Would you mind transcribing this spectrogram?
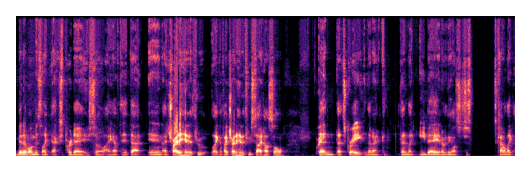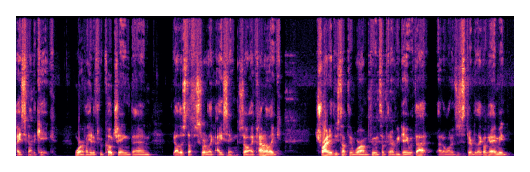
minimum is like X per day, so I have to hit that in. I try to hit it through like if I try to hit it through side hustle, Right. then that's great, and then I could then like eBay and everything else is just kind of like icing on the cake. Or if I hit it through coaching, then the other stuff is sort of like icing. So I kind of like try to do something where I'm doing something every day with that. I don't want to just sit there and be like, okay, I made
